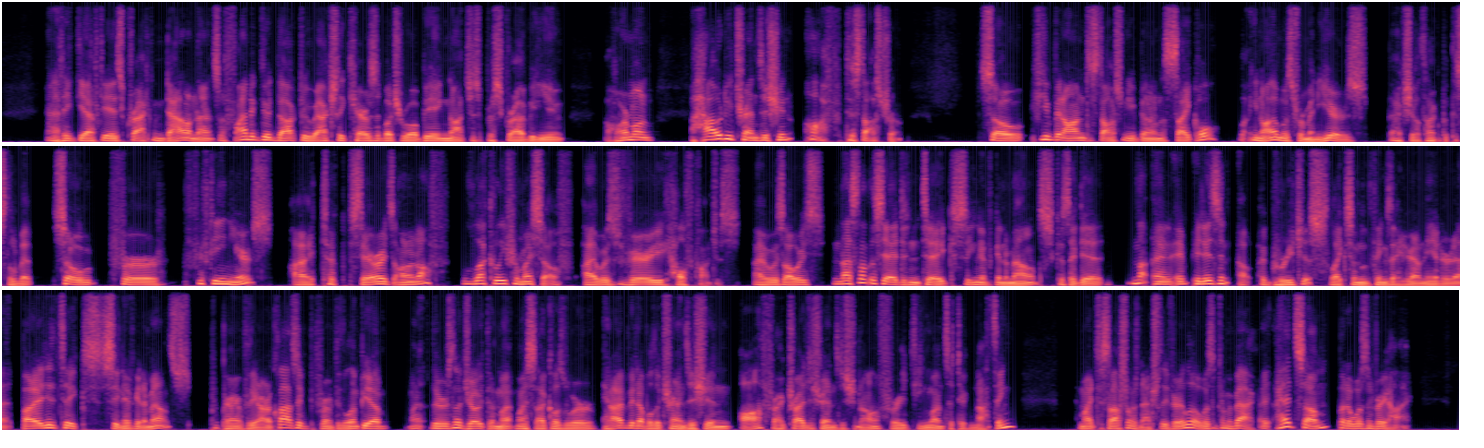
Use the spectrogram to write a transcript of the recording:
And I think the FDA is cracking down on that. So find a good doctor who actually cares about your well-being, not just prescribing you a hormone. How do you transition off testosterone? So if you've been on testosterone, you've been on a cycle, you know, I was for many years. Actually, I'll talk about this a little bit. So for 15 years, I took steroids on and off. Luckily for myself, I was very health conscious. I was always, and that's not to say I didn't take significant amounts because I did. Not, it, it isn't uh, egregious like some of the things I hear on the internet, but I did take significant amounts preparing for the Arnold Classic, preparing for the Olympia. My, there was no joke that my, my cycles were, and I've been able to transition off. I tried to transition off for 18 months. I took nothing my testosterone was naturally very low. It wasn't coming back. I, I had some, but it wasn't very high.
